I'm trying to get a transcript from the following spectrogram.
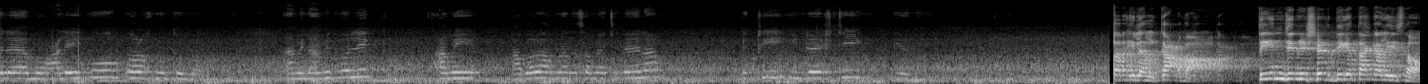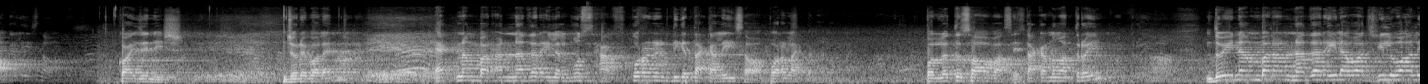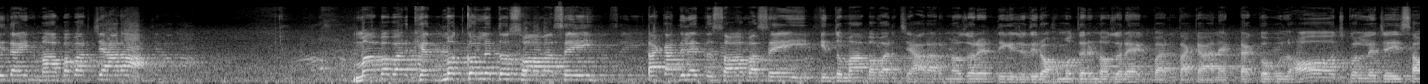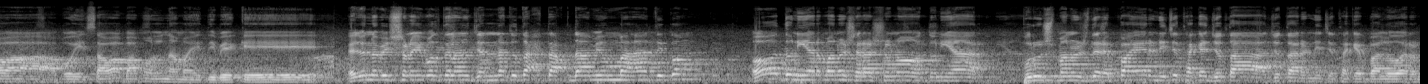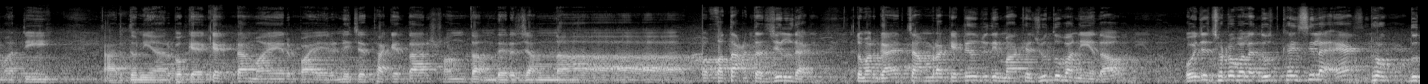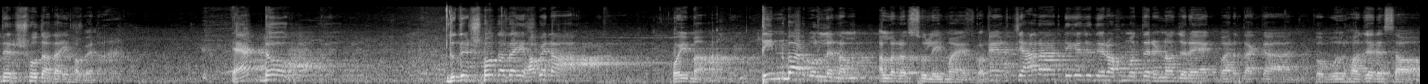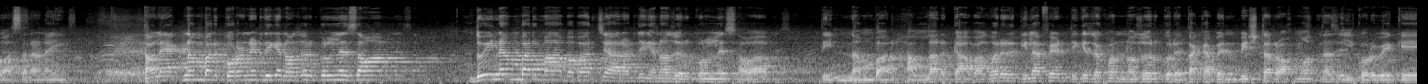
আসসালামু আলাইকুম ও রহমতুল্লাহ। আমি নামিদ মল্লিক। আমি আবারও আপনাদের সামনে চলে এলাম একটি ইন্টারেস্টিং তিন জিনিসের দিকে তাকালেই সব। কয় জিনিস? জোরে বলেন। এক নাম্বার আন্নাদার ইলাল মুসহাফ, কোরআনের দিকে তাকালেই সব, পড়া লাগবে না। পড়লে তো সব আছে, তাকানো মাত্রই। দুই নাম্বার আন্নাদার ইলা ওয়াজহিল ওয়ালিদাইন মা বাবার চেহারা। মা বাবার খেদমত করলে তো সওয়াব আছেই, টাকা দিলে তো সওয়াব আছেই, কিন্তু মা বাবার চেহারার নজরের দিকে যদি রহমতের নজরে একবার তাকান, একটা কবুল হজ করলে যেই সওয়াব, ওই সওয়াব আমল নামাই দিবে কে? এজন্য বিশ্বনবী বলতেন জান্নাতু তাহতা আকদামি উম্মাহাতিকুম। ও দুনিয়ার মানুষেরা, শোনো, দুনিয়ার পুরুষ মানুষদের পায়ের নিচে থাকে জুতা, জুতার নিচে থাকে বালু আর মাটি। আর দুনিয়ার বুকে এক একটা মায়ের পায়ের নিচে থাকে তার সন্তানদের কতাটা জিল দেখ তোমার গায়ের চামড়া কেটেও যদি মাকে জুতো বানিয়ে দাও, ওই যে ছোটবেলায় দুধ খাইছিলা, এক ঢোক দুধের শোধ আদায় হবে না। এক ঢোক দুধের শোধ আদায় হবে না। ওই মা তিনবার বললেন আল্লাহ রসুল এই মায়ের কথা। চেহারার দিকে যদি রহমতের নজরে একবার তাকান, কবুল হজের সওয়াব আসারা নাই। তাহলে এক নাম্বার কোরআনের দিকে নজর করলে সওয়াব, দুই নাম্বার মা বাবার চেহারার দিকে নজর করলে সওয়াব, তিন নাম্বার হাল্লার কাবা ঘরের গিলাফের দিকে যখন নজর করে তাকাবেন, বিশটা রহমত নাজিল করবে কে?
